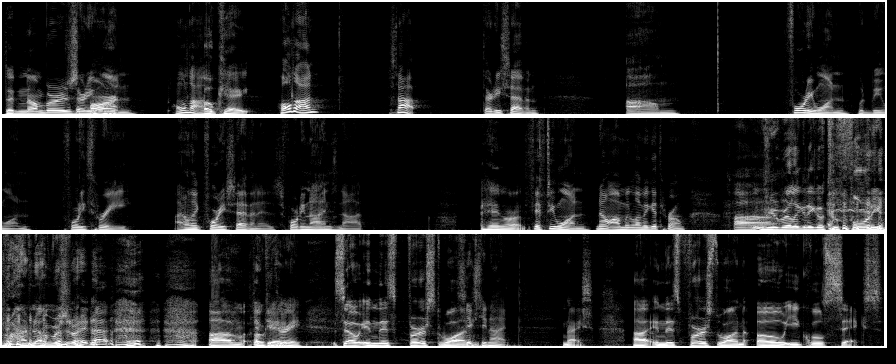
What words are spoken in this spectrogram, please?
the numbers 31. aren't Hold on. okay. Hold on. Stop. 37. Um 41 would be one. 43. I don't think 47 is. 49's not. Hang on. 51. No, I'm let me get through them. Uh, You're really gonna go through 40 prime numbers right now? Um, okay. 53. So in this first one, 69. nice. Uh, in this first one, O equals six,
